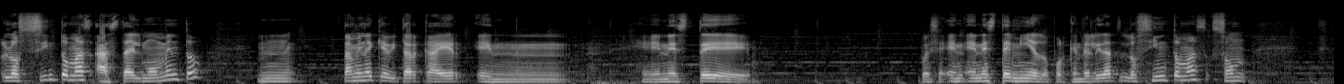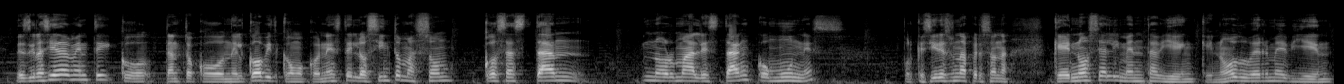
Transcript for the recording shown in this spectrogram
los síntomas hasta el momento, mm, también hay que evitar caer en, en este, pues en, este miedo, porque en realidad los síntomas son, desgraciadamente, tanto con el COVID como con este, los síntomas son cosas tan normales, tan comunes, porque si eres una persona que no se alimenta bien, que no duerme bien,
